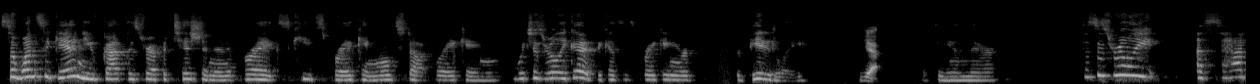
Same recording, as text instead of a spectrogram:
So once again, you've got this repetition and it breaks, keeps breaking, won't stop breaking, which is really good because it's breaking re- repeatedly. Yeah. At the end there. This is really a sad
